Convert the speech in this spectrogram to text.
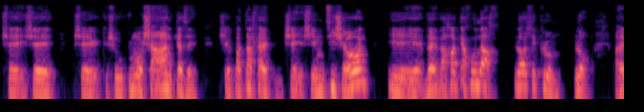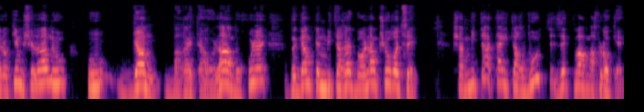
ש, ש, ש, שהוא כמו שען כזה, שפתח, ש, שהמציא שעון, ואחר כך הוא נח, לא עושה כלום. לא. האלוקים שלנו הוא גם ברא את העולם וכולי, וגם כן מתערב בעולם כשהוא רוצה. עכשיו מידת ההתערבות זה כבר מחלוקת.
